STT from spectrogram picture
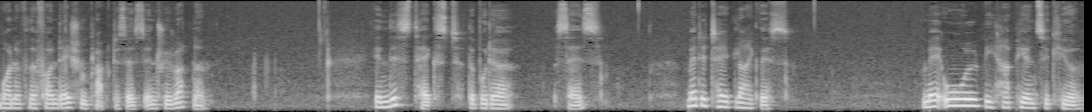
one of the foundation practices in Triratna. In this text, the Buddha says, Meditate like this. May all be happy and secure.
